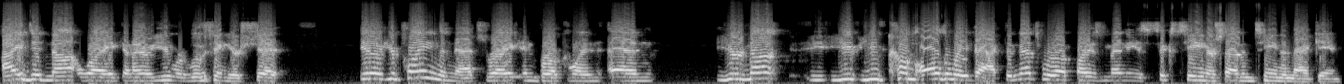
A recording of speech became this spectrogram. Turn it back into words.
I did not like, and I know you were losing your shit. You know, you're playing the Nets, right, in Brooklyn, and you're not you you've come all the way back. The Nets were up by as many as 16 or 17 in that game.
